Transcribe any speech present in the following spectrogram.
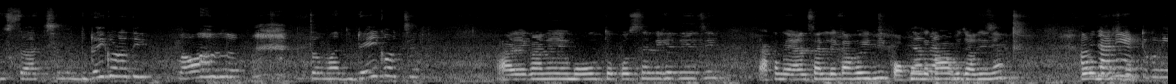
বুঝতে পারছি না। দুটোই করে দিই বাবা হলো তো মা দুটোই করছে। আর এখানে মৌ তো কোশ্চেন লিখে দিয়েছি। এখনও অ্যান্সার লেখা হয়নি কখন লেখা হবে জানি না। আমি জানি। একটুখানি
